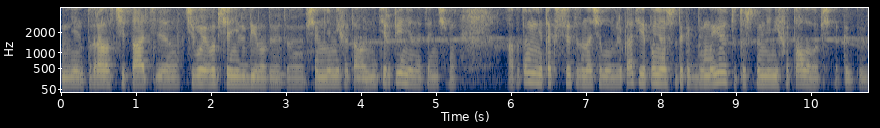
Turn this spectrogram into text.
Мне понравилось читать, э, чего я вообще не любила до этого. Вообще мне не хватало ни терпения на это, ничего. А потом мне так все это начало увлекать, и я поняла, что это как бы мое, это то, что мне не хватало вообще, как бы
